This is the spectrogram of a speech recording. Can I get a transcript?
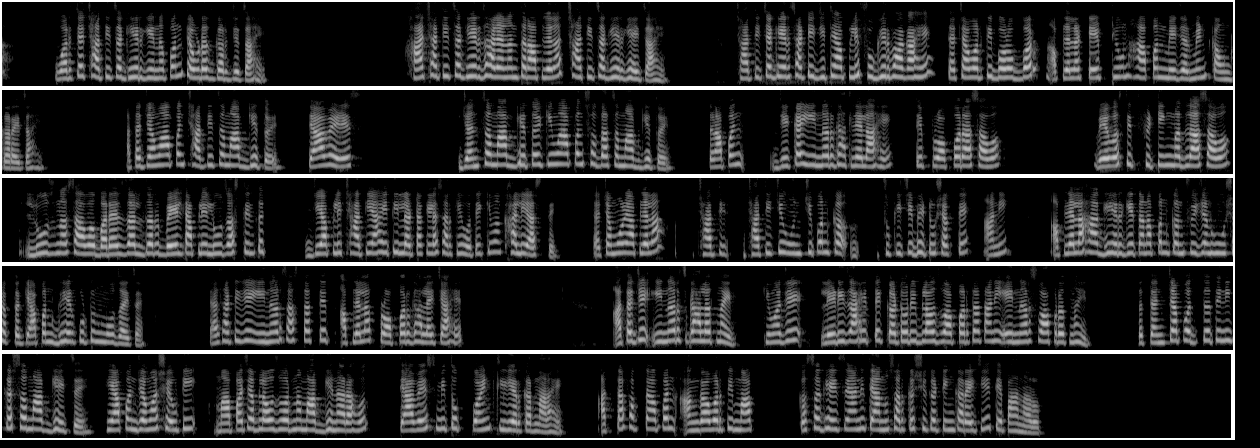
वरच्या छातीचा घेर घेणं पण तेवढंच गरजेचं आहे. हा छातीचा घेर झाल्यानंतर आपल्याला छातीचा घेर घ्यायचा आहे. छातीच्या घेरसाठी जिथे आपली फुगीर भाग आहे त्याच्यावरती बरोबर आपल्याला टेप ठेवून हा पण मेजरमेंट काउंट करायचा आहे. आता जेव्हा आपण छातीचं माप घेतोय त्यावेळेस ज्यांचं माप घेतोय किंवा आपण स्वतःचं माप घेतोय तर आपण जे काही इनर घातलेलं आहे ते प्रॉपर असावं. व्यवस्थित फिटिंग मधलं असावं. लूज नसावं. बऱ्याचदा जर बेल्ट आपले लूज असतील तर जी आपली छाती आहे ती लटकल्यासारखी होते किंवा खाली असते. त्याच्यामुळे आपल्याला छाती छातीची उंची पण क चुकीची भेटू शकते आणि आपल्याला हा घेर घेताना पण कन्फ्युजन होऊ शकतं की आपण घेर कुठून मोजायचा आहे त्यासाठी जे इनर्स असतात ते आपल्याला प्रॉपर घालायचे आहेत. आता जे इनर्स घालत नाहीत किंवा जे लेडीज आहेत ते कटोरी ब्लाउज वापरतात आणि इनर्स वापरत नाहीत. तर त्यांच्या पद्धतीने कसं माप घ्यायचंय? हे आपण जेव्हा शेवटी मापाच्या ब्लाऊजवरनं माप घेणार आहोत त्यावेळेस मी तो पॉईंट क्लिअर करणार आहे. आत्ता फक्त आपण अंगावरती माप कसं घ्यायचंय आणि त्यानुसार कशी कटिंग करायची ते पाहणार आहोत.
